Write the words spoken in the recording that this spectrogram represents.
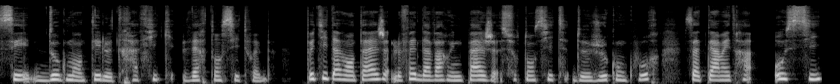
c'est d'augmenter le trafic vers ton site web. Petit avantage, le fait d'avoir une page sur ton site de jeu concours, ça te permettra aussi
